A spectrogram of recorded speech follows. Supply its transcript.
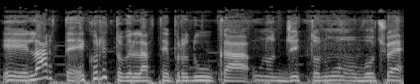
Eh, l'arte, è corretto che l'arte produca un oggetto nuovo, cioè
